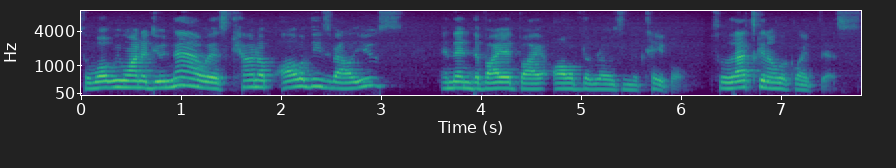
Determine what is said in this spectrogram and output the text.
So what we want to do now is count up all of these values and then divide it by all of the rows in the table. So that's going to look like this.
